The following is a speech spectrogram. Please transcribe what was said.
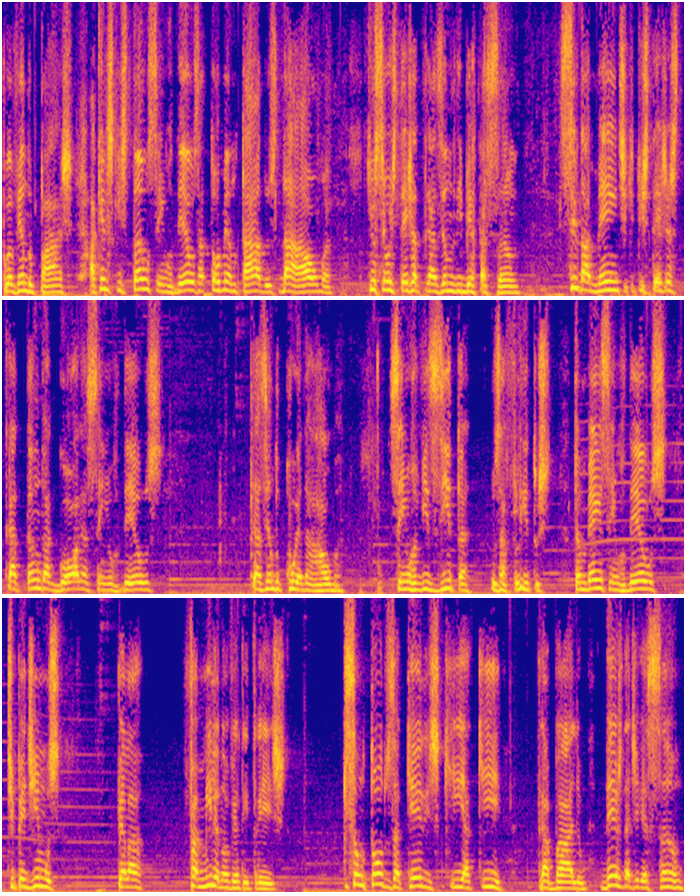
provendo paz. Aqueles que estão, Senhor Deus, atormentados da alma, que o Senhor esteja trazendo libertação. Se da mente, que tu estejas tratando agora, Senhor Deus, trazendo cura da alma. Senhor, visita os aflitos. Também, Senhor Deus, te pedimos pela família 93, que são todos aqueles que aqui trabalham, desde a direção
